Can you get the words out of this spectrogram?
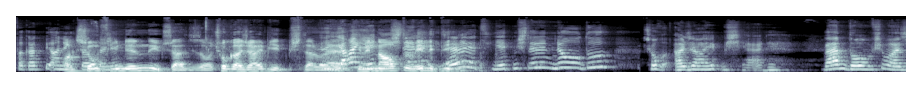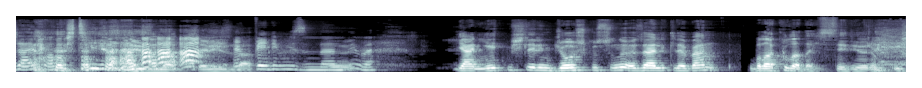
Fakat bir anekdot Aksiyon söyleyeyim. filmlerinin de yükseldiği zaman. Çok acayip 70'ler var. Yani Kimin ne yaptığı belli değil. Evet 70'lerin ne olduğu çok acayipmiş yani. Ben doğmuşum acayip olmuştu ya. senin yüzünden. Senin yüzünden. Hep benim yüzümden evet. değil mi? Yani 70'lerin coşkusunu özellikle ben Blakula'da hissediyorum. İş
